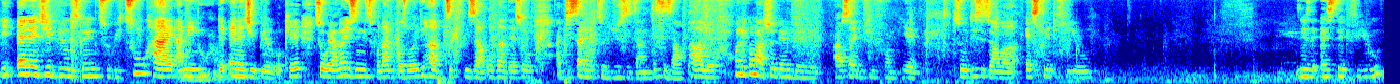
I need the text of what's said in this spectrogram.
the energy bill is going to be too high. I mean, the energy bill, okay? So we are not using it for now because we already have deep freezer over there. So I decided not to use it. And this is our parlor. When you come and show them the outside view from here. So this is our estate view. This is the estate view.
